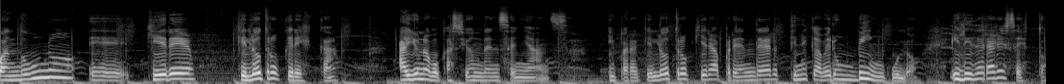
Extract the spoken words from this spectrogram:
Cuando uno eh, quiere que el otro crezca, hay una vocación de enseñanza. Y para que el otro quiera aprender, tiene que haber un vínculo. Y liderar es esto,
